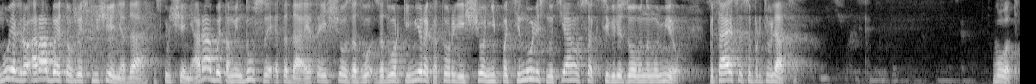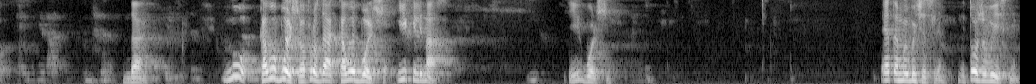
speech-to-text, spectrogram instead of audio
Ну, я говорю, арабы это уже исключение, да, исключение. Арабы, там, индусы, это да, это еще задворки мира, которые еще не потянулись, но тянутся к цивилизованному миру, пытаются сопротивляться. Вот. Да. Ну, кого больше? Вопрос, да, кого больше? Их или нас? Их больше. Это мы вычислим и тоже выясним.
